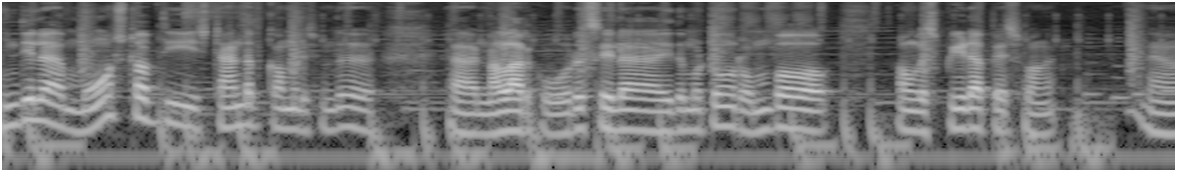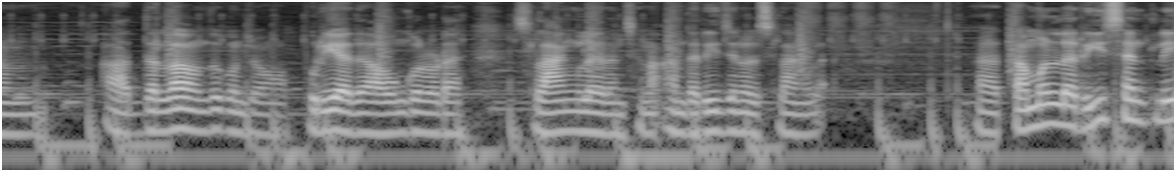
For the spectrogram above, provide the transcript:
ஹிந்தியில் most of the standup comedies வந்து நல்லாயிருக்கும் ஒரு சில இது மட்டும் ரொம்ப அவங்க ஸ்பீடாக பேசுவாங்க. அதெல்லாம் வந்து கொஞ்சம் புரியாது. அவங்களோட ஸ்லாங்கில் இருந்துச்சுன்னா அந்த ரீஜனல் ஸ்லாங்கில் தமிழில் ரீசெண்ட்லி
